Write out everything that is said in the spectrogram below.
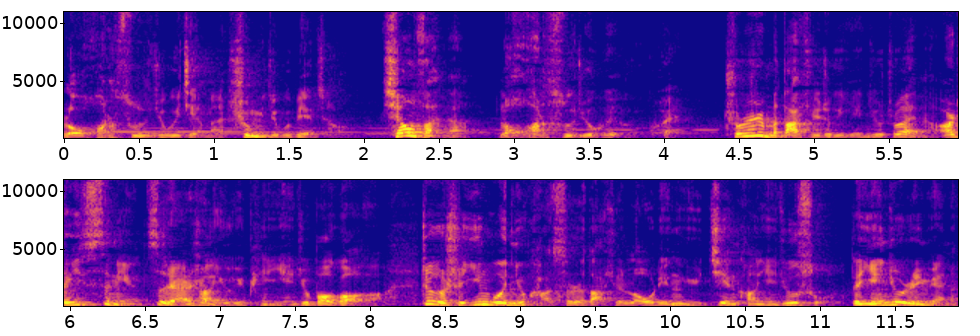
老化的速度就会减慢，寿命就会变长。相反呢，老化的速度就会很快。除了日本大学这个研究之外呢，二零一四年《自然》上有一篇研究报告啊，这个是英国纽卡斯尔大学老龄与健康研究所的研究人员呢，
